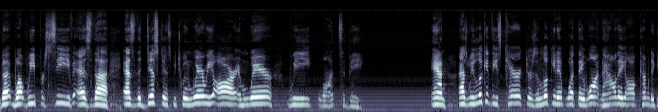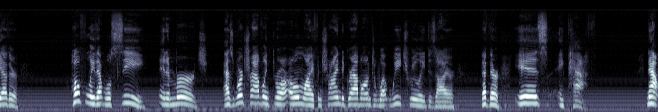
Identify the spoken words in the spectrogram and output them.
the, what we perceive as the, as the distance between where we are and where we want to be. And as we look at these characters and looking at what they want and how they all come together, hopefully that we'll see and emerge as we're traveling through our own life and trying to grab onto what we truly desire, that there is a path. Now,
